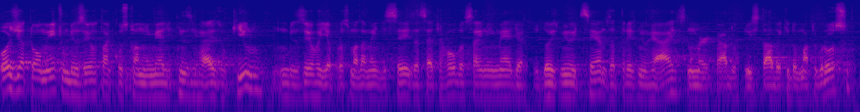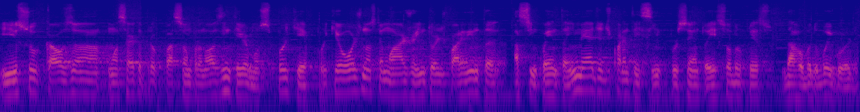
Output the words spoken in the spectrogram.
Hoje, atualmente, um bezerro está custando em média 15 reais o quilo. Um bezerro ia aproximadamente de 6 a 7 arrobas, saindo em média de 2.800 a 3.000 reais no mercado do estado aqui do Mato Grosso. E isso causa uma certa preocupação para nós em termos. Por quê? Porque hoje nós temos ágio em torno de 40 a 50, em média de 45% aí sobre o preço da arroba do boi gordo.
